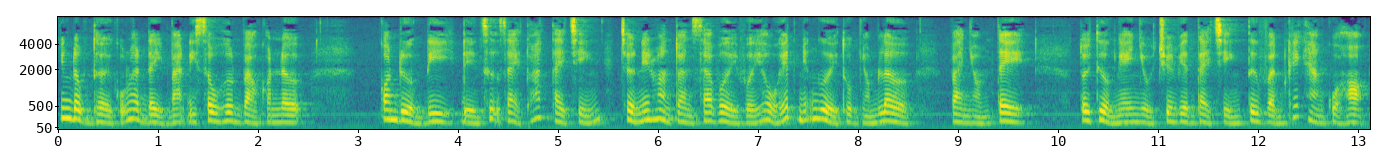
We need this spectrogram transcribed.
nhưng đồng thời cũng là đẩy bạn đi sâu hơn vào con nợ. Con đường đi đến sự giải thoát tài chính trở nên hoàn toàn xa vời với hầu hết những người thuộc nhóm L và nhóm T. Tôi thường nghe nhiều chuyên viên tài chính tư vấn khách hàng của họ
